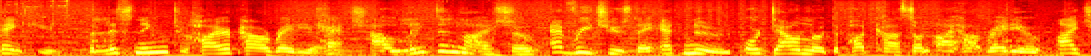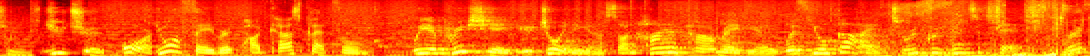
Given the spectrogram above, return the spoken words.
Thank you for listening to Hire Power Radio. Catch our LinkedIn live show every Tuesday at noon or download the podcast on iHeartRadio, iTunes, YouTube, or your favorite podcast platform. We appreciate you joining us on Hire Power Radio with your guide to recruitment success, Rick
